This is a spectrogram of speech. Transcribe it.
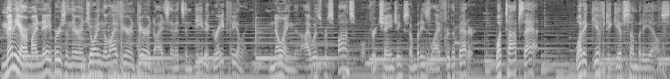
many are my neighbors and they're enjoying the life here in paradise, and it's indeed a great feeling knowing that I was responsible for changing somebody's life for the better. What tops that? What a gift to give somebody else.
